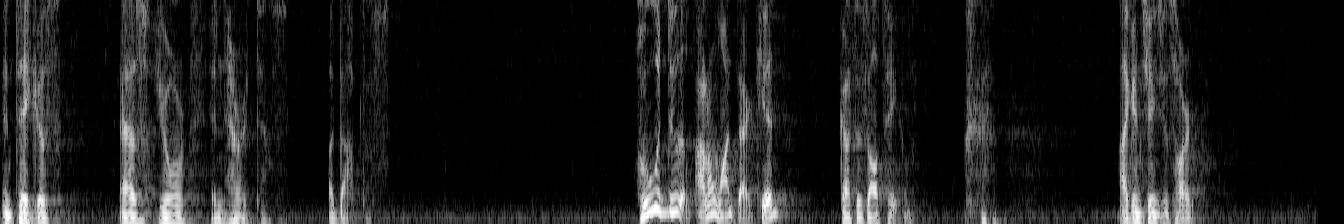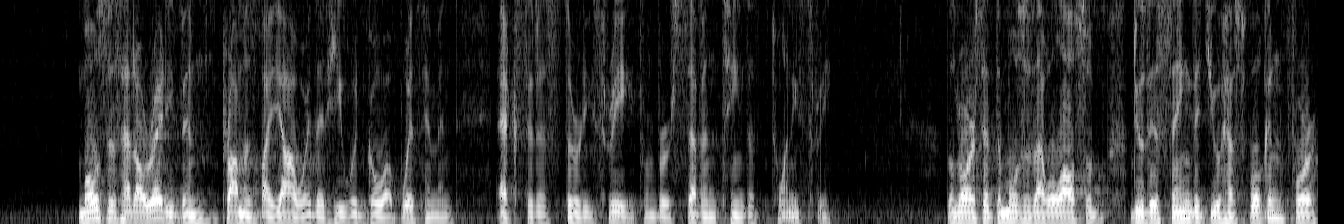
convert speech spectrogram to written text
And take us as your inheritance. Adopt us. Who would do that? I don't want that kid. God says, I'll take him. I can change his heart. Moses had already been promised by Yahweh that he would go up with him in Exodus 33 from verse 17 to 23. The Lord said to Moses, I will also do this thing that you have spoken, for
